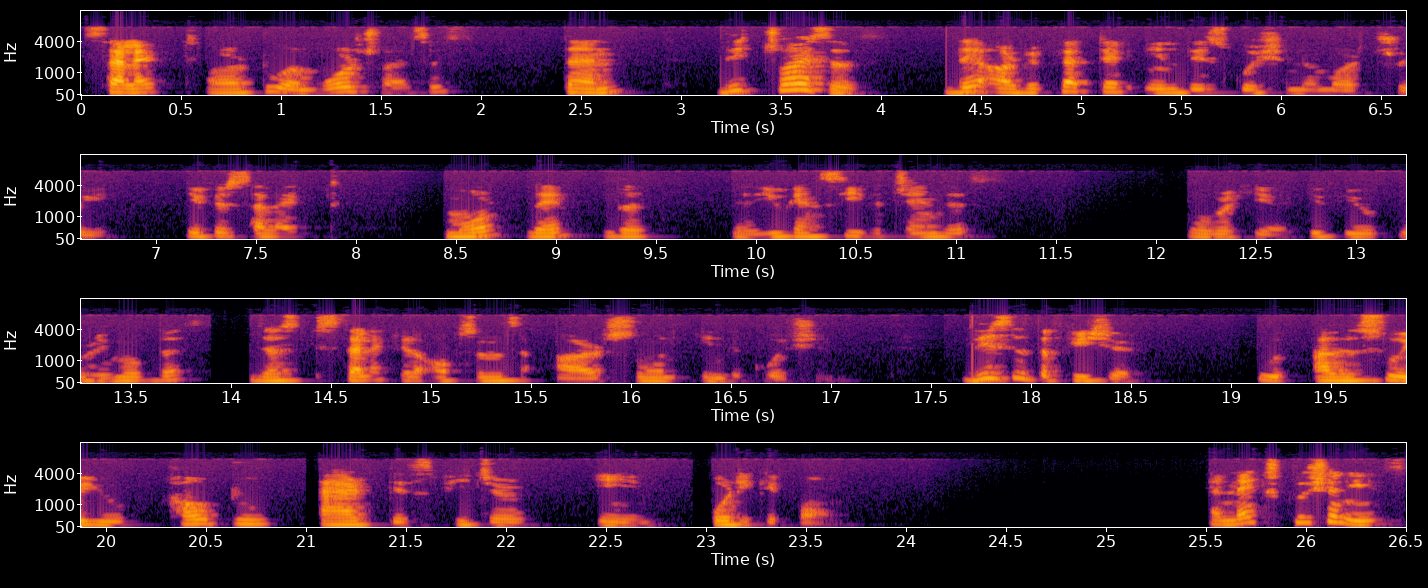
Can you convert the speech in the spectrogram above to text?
select or two or more choices, then these choices they are reflected in this question number three. If you select more, then the you can see the changes over here. If you remove this, just selected options are shown in the question. This is the feature I will show you how to add this feature in ODK form. And next question is,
